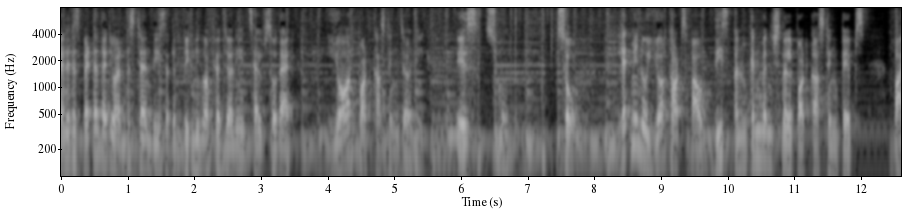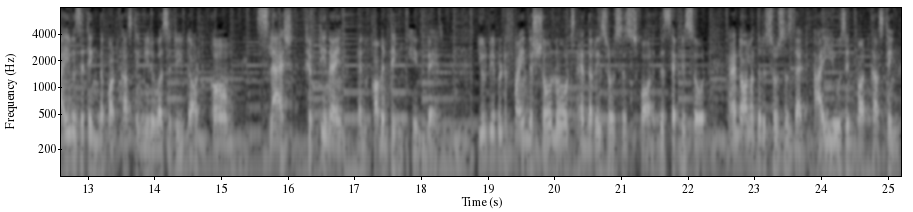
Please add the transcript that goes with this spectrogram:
And it is better that you understand these at the beginning of your journey itself so that your podcasting journey is smooth. So, let me know your thoughts about these unconventional podcasting tips by visiting thepodcastinguniversity.com slash 59 and commenting in there. You'll be able to find the show notes and the resources for this episode and all of the resources that I use in podcasting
